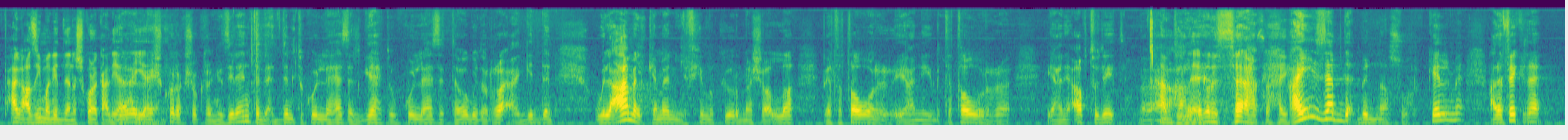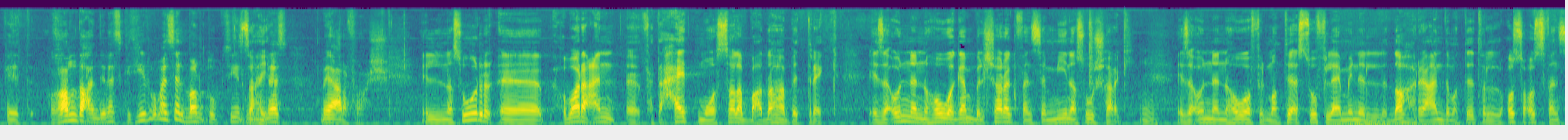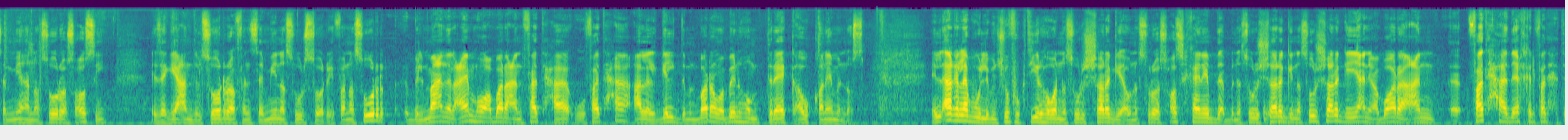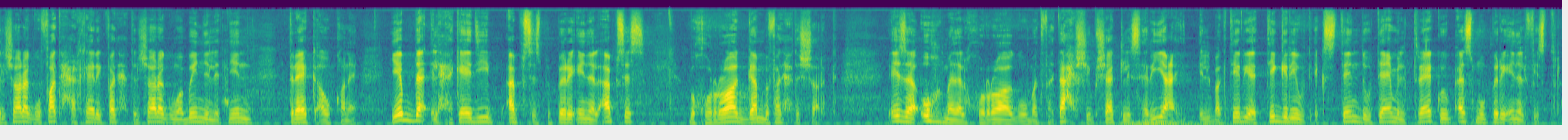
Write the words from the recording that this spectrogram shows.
حاجة عظيمة جدا أشكرك عليها الحقيقة يعني. أشكرك شكرا جزيلا أنت اللي قدمت كل هذا الجهد وكل هذا التواجد الرائع جدا والعمل كمان اللي في هيمو كيور ما شاء الله بيتطور يعني بتطور يعني up to date الحمد لله. على مدار الساعة صحيح. عايز أبدأ بالناسور كلمة على فكرة كانت غامضة عند ناس كتير وما زال برضه كتير من صحيح. الناس ما يعرفوهاش الناسور آه، عبارة عن آه، فتحات موصلة ببعضها بال track إذا قلنا إن هو جنب الشرج فنسميه ناسور شرجي. إذا قلنا إن هو في المنطقة السفلى من الظهر عند منطقة العصعص فنسميها ناسور عصعصي. إذا جه عند السرة فنسميه ناسور سري فناسور بالمعنى العام هو عبارة عن فتحة وفتحة على الجلد من بره وما بينهم track أو قناة من النص الأغلب واللي بنشوفه كتير هو الناسور الشرجي أو الناسور العصعصي خلينا نبدا بالناسور الشرجي الناسور الشرجي يعني عبارة عن فتحة داخل فتحة الشرج وفتحة خارج فتحة الشرج وما بين الاثنين track أو قناة. يبدأ الحكاية دي ب abscess ب perianal abscess بخراج جنب فتحة الشرج إذا أهمل الخراج وما اتفتحش بشكل سريع البكتيريا تجري وت extend وتعمل track ويبقى اسمه perianal fistula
